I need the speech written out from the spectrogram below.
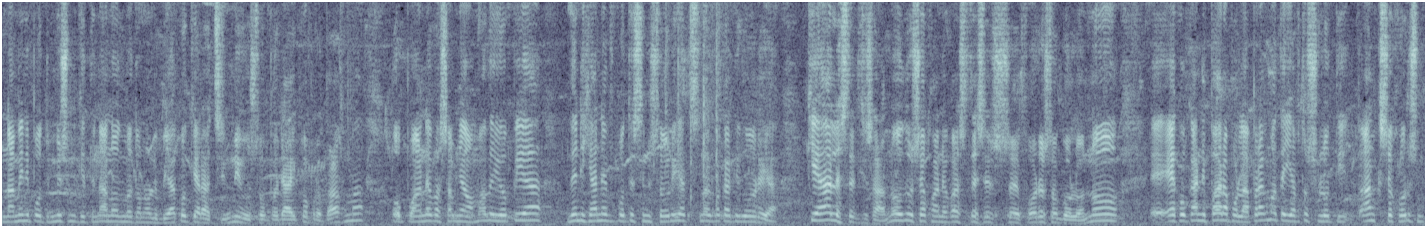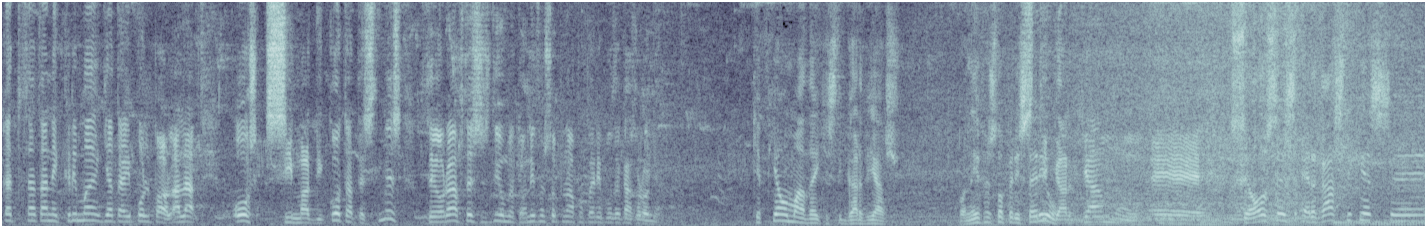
να μην υποτιμήσουμε και την άνοδο με τον Ολυμπιακό Κερατσινίου στο Περιαϊκό Πρωτάθλημα, όπου ανέβασα μια ομάδα η οποία δεν είχε ανέβει ποτέ στην ιστορία της στην άλλη κατηγορία. Και άλλες τέτοιες ανόδους, έχω ανεβάσει τέσσερις φορές τον Κολονό, ε, έχω κάνει πάρα πολλά πράγματα. Γι' αυτό σου λέω ότι αν ξεχωρίσουμε κάτι θα ήταν κρίμα για τα υπόλοιπα όλα. Αλλά ως σημαντικότατες τιμές θεωρώ αυτές τις δύο με τον ύφεστο πριν από περίπου 10 χρόνια. Και ποια ομάδα έχεις στην καρδιά σου, τον ύφεστο Περιστερίου. Στην καρδιά μου. Ε... Σε όσες εργάστηκες. Ε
